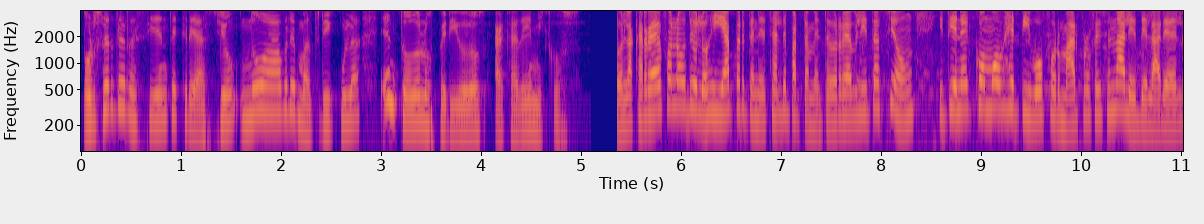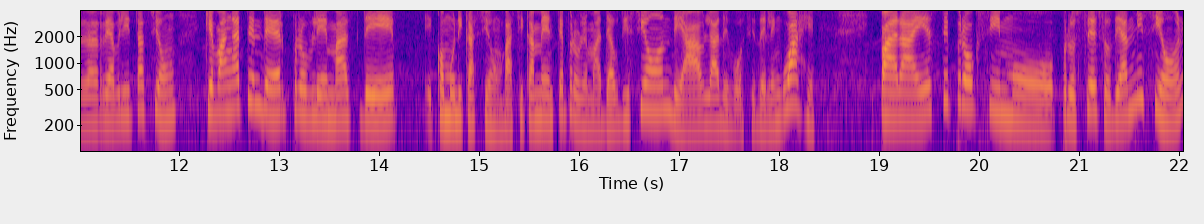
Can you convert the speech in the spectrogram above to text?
por ser de reciente creación, no abre matrícula en todos los periodos académicos. La carrera de fonoaudiología pertenece al Departamento de Rehabilitación y tiene como objetivo formar profesionales del área de la rehabilitación que van a atender problemas de comunicación, básicamente problemas de audición, de habla, de voz y de lenguaje. Para este próximo proceso de admisión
